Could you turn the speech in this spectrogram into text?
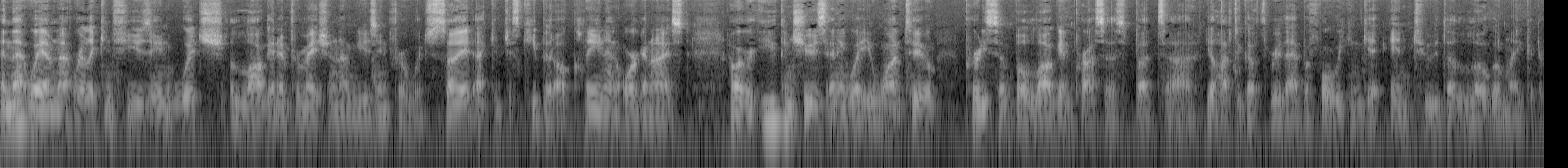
and that way I'm not really confusing which login information I'm using for which site. I can just keep it all clean and organized. However, you can choose any way you want to pretty simple login process, but uh, you'll have to go through that before we can get into the logo maker.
